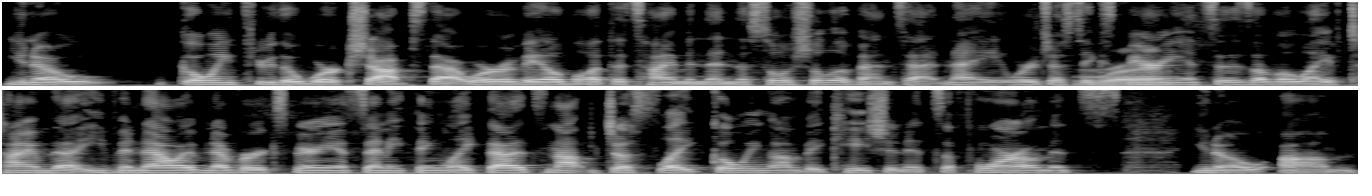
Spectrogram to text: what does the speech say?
you know going through the workshops that were available at the time and then the social events at night were just experiences right. of a lifetime that even now I've never experienced anything like that. It's not just like going on vacation, it's a forum. It's, you know, um,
